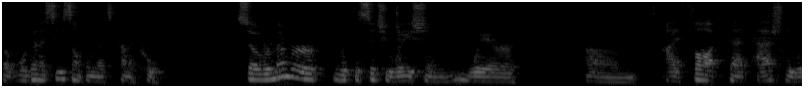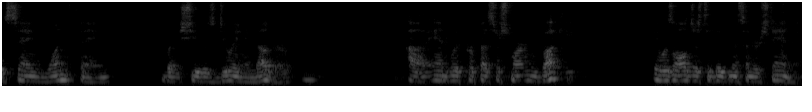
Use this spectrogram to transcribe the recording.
But we're going to see something that's kind of cool. So remember with the situation where um, I thought that Ashley was saying one thing, but she was doing another, uh, and with Professor Smart and Bucky, it was all just a big misunderstanding.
